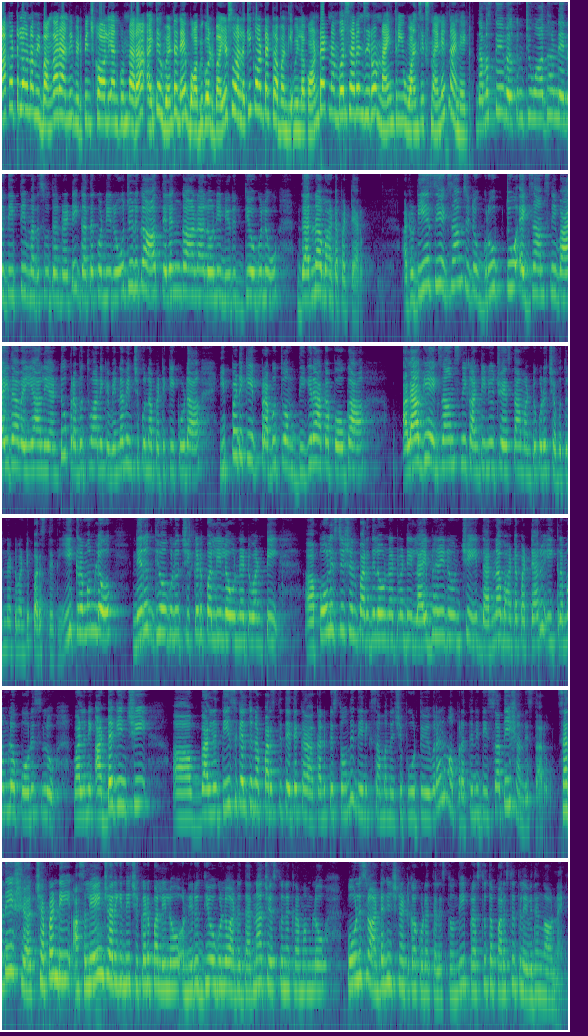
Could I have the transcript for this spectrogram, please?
తాకట్టులో ఉన్న మీ బంగారాన్ని విడిపించుకోవాలి అనుకుంటున్నారా? అయితే వెంటనే బాబీ గోల్డ్ బయర్స్ వాళ్ళకి కాంటాక్ట్ అవ్వండి. వీళ్ళ contact number seven zero nine three one six nine eight nine eight నమస్తే వెల్కమ్ టు ఆధార్ నేను దీప్తి మధుసూదన్ రెడ్డి. గత కొన్ని రోజులుగా తెలంగాణలోని నిరుద్యోగులు ధర్నా బాట పట్టారు. అటు డిఎస్సి ఎగ్జామ్స్ ఇటు గ్రూప్ టూ ఎగ్జామ్స్ని వాయిదా వేయాలి అంటూ ప్రభుత్వానికి విన్నవించుకున్నప్పటికీ కూడా ఇప్పటికీ ప్రభుత్వం దిగిరాకపోగా అలాగే ఎగ్జామ్స్ని కంటిన్యూ చేస్తామంటూ కూడా చెబుతున్నటువంటి పరిస్థితి. ఈ క్రమంలో నిరుద్యోగులు చిక్కడపల్లిలో ఉన్నటువంటి పోలీస్ స్టేషన్ పరిధిలో ఉన్నటువంటి లైబ్రరీ నుంచి ధర్నా బాట పట్టారు. ఈ క్రమంలో పోలీసులు వాళ్ళని అడ్డగించి వాళ్ళని తీసుకెళ్తున్న పరిస్థితి అయితే క- కనిపిస్తోంది. దీనికి సంబంధించి పూర్తి వివరాలు మా ప్రతినిధి సతీష్ అందిస్తారు. సతీష్ చెప్పండి అసలు ఏం జరిగింది చిక్కడపల్లిలో? నిరుద్యోగులు అటు ధర్నా చేస్తున్న క్రమంలో పోలీసులు అడ్డగించినట్టుగా కూడా తెలుస్తుంది. ప్రస్తుత పరిస్థితులు ఏ విధంగా ఉన్నాయి?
